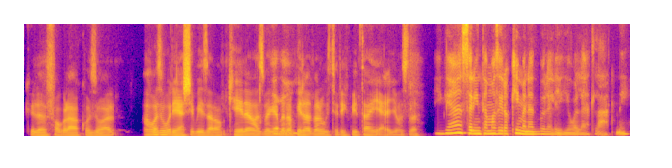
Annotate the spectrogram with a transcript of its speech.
külön foglalkozol, ahhoz óriási bizalom kéne, az meg Igen. ebben a pillanatban úgy tűnik, mint a hiányozna. Igen, szerintem azért a kimenetből elég jól lehet látni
